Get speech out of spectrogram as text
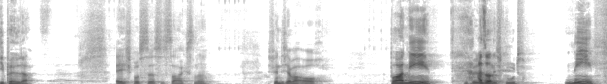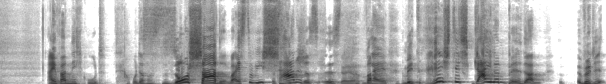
Die Bilder. Ey, ich wusste, dass du es sagst, ne? Finde ich aber auch. Boah, nee. Die Bilder also, sind nicht gut. Nee. Einfach nicht gut. Und das ist so schade. Weißt du, wie das schade das ist? Ja, ja. Weil mit richtig geilen Bildern würde.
